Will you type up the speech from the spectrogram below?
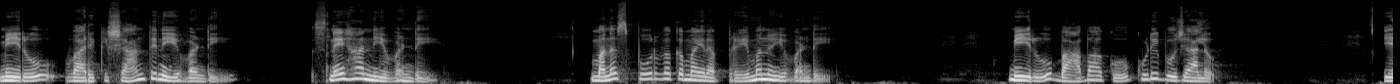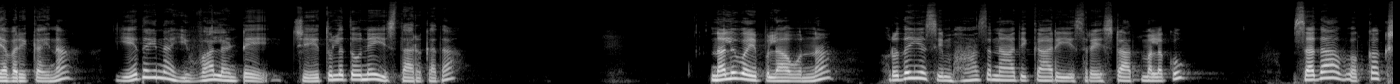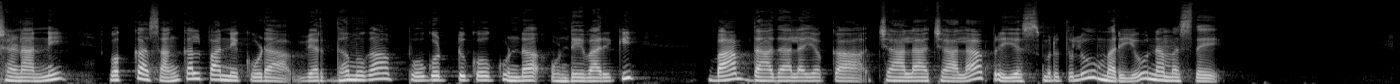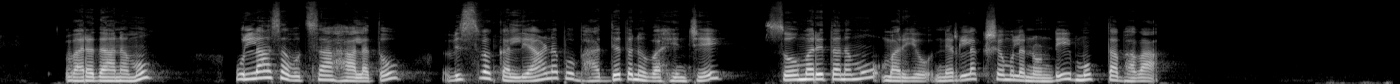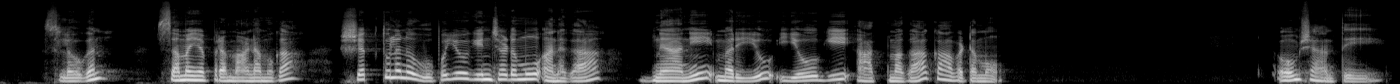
మీరు వారికి శాంతిని ఇవ్వండి స్నేహాన్ని ఇవ్వండి మనస్పూర్వకమైన ప్రేమను ఇవ్వండి. మీరు బాబాకు కుడి భుజాలు. ఎవరికైనా ఏదైనా ఇవ్వాలంటే చేతులతోనే ఇస్తారు కదా? నలువైపులా ఉన్న హృదయ సింహాసనాధికారి శ్రేష్టాత్మలకు సదా ఒక్క క్షణాన్ని ఒక్క సంకల్పాన్ని కూడా వ్యర్థముగా పోగొట్టుకోకుండా ఉండేవారికి బాబ్ దాదాల యొక్క చాలా చాలా ప్రియ స్మృతులు మరియు నమస్తే. వరదానము ఉల్లాస ఉత్సాహాలతో విశ్వ కళ్యాణపు బాధ్యతను వహించే సోమరితనము మరియు నిర్లక్ష్యముల నుండి ముక్తభవ స్లోగన్ సమయ ప్రమాణముగా శక్తులను ఉపయోగించడము అనగా జ్ఞాని మరియు యోగి ఆత్మగా కావటము. ఓం శాంతి.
